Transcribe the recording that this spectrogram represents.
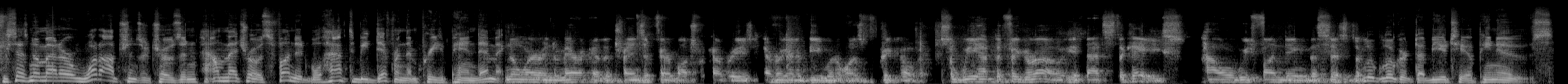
He says no matter what options are chosen, how Metro is funded will have to be different than pre-pandemic. Nowhere in America the transit fare box recovery is ever going to be what it was pre-COVID. So we have to figure out if that's the case, how are we funding the system? Luke Lukert, WTOP News.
